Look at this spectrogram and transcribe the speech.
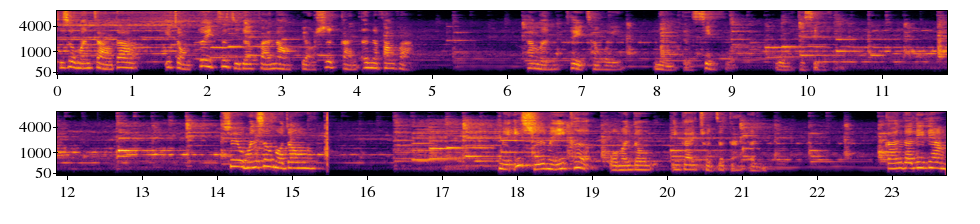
其实我们找到一种对自己的烦恼表示感恩的方法，他们可以成为。你的幸福，我的幸福。所以，我们生活中每一时每一刻，我们都应该存着感恩。感恩的力量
